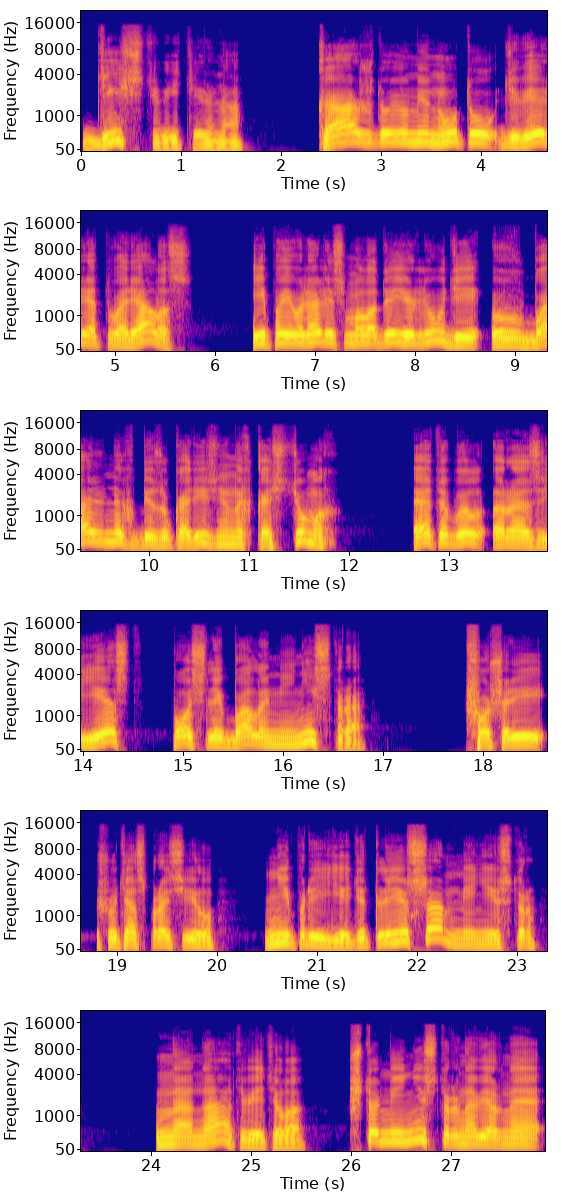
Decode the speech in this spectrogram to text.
Действительно, каждую минуту дверь отворялась, и появлялись молодые люди в бальных безукоризненных костюмах, это был разъезд после бала министра. Фошри, шутя, спросил, не приедет ли и сам министр. Нана ответила, что министр, наверное,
